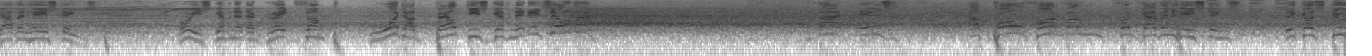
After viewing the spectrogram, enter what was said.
Gavin Hastings. Oh, he's given it a great thump. What a belt he's given it. It's over! That is a Paul Thorburn for Gavin Hastings. Because two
